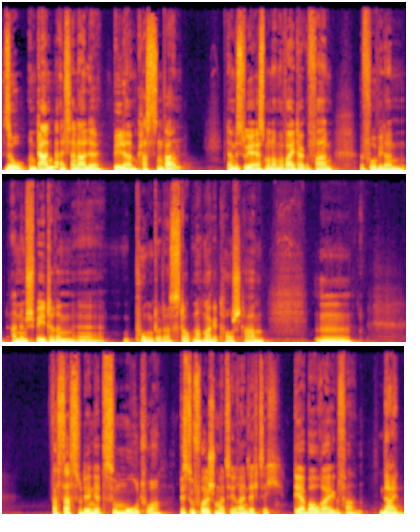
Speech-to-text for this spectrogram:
So, und dann, als dann alle Bilder im Kasten waren, dann bist du ja erstmal nochmal weitergefahren, bevor wir dann an einem späteren äh, Punkt oder Stop nochmal getauscht haben. Hm. Was sagst du denn jetzt zum Motor? Bist du vorher schon mal C63 der Baureihe gefahren? Nein.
